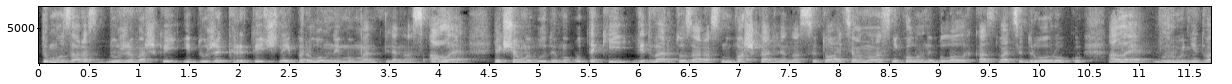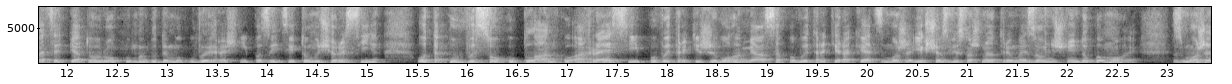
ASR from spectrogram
Тому зараз дуже важкий і дуже критичний переломний момент для нас. Але якщо ми будемо у такій відверто зараз ну важка для нас ситуація, вона у нас ніколи не була легка з 22 року. Але в грудні 25-го року ми будемо у виграшній позиції, тому що Росія отаку високу планку агресії по витраті живого м'яса, по витраті ракет зможе, якщо звісно ж не отримає зовнішньої допомоги, зможе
